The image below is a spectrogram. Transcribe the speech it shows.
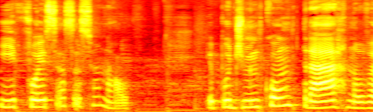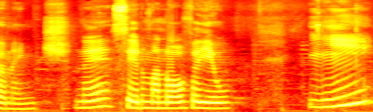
E foi sensacional. Eu pude me encontrar novamente, né? Ser uma nova eu. E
